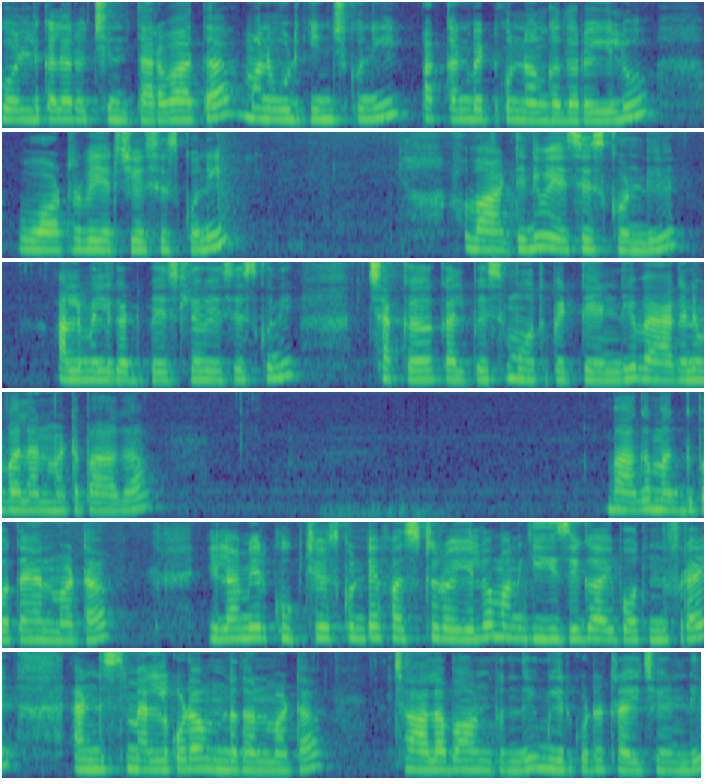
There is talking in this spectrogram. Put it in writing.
గోల్డ్ కలర్ వచ్చిన తర్వాత మనం ఉడికించుకొని పక్కన పెట్టుకున్నాం కదా రొయ్యలు వాటర్ వేరు చేసేసుకొని. వాటిని వేసేసుకోండి. అల్లం ఎల్లిగడ్డ పేస్ట్లో వేసేసుకొని చక్కగా కలిపేసి మూత పెట్టేయండి. వేగనివ్వాలన్నమాట బాగా. బాగా మగ్గిపోతాయి అన్నమాట ఇలా మీరు కుక్ చేసుకుంటే ఫస్ట్ రొయ్యలు మనకి ఈజీగా అయిపోతుంది ఫ్రై అండ్ స్మెల్ కూడా ఉండదు చాలా బాగుంటుంది. మీరు కూడా ట్రై చేయండి.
